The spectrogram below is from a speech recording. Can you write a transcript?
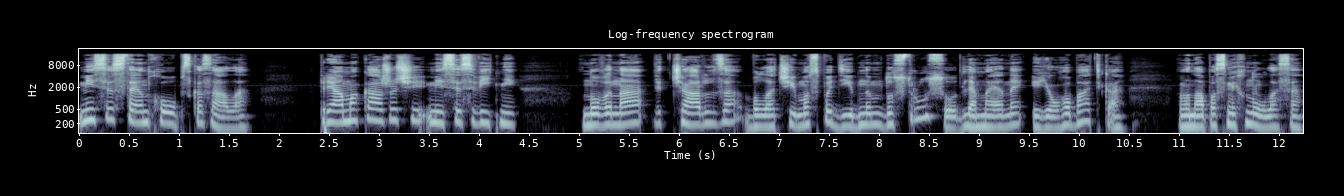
Місіс Стенхоуп сказала, прямо кажучи, місіс Вітні, новина від Чарльза була чимось подібним до струсу для мене і його батька. Вона посміхнулася.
